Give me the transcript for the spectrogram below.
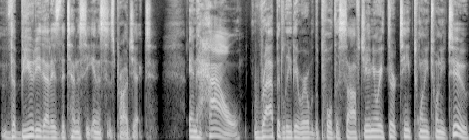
the beauty that is the Tennessee Innocence Project and how rapidly they were able to pull this off. January 13th, 2022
